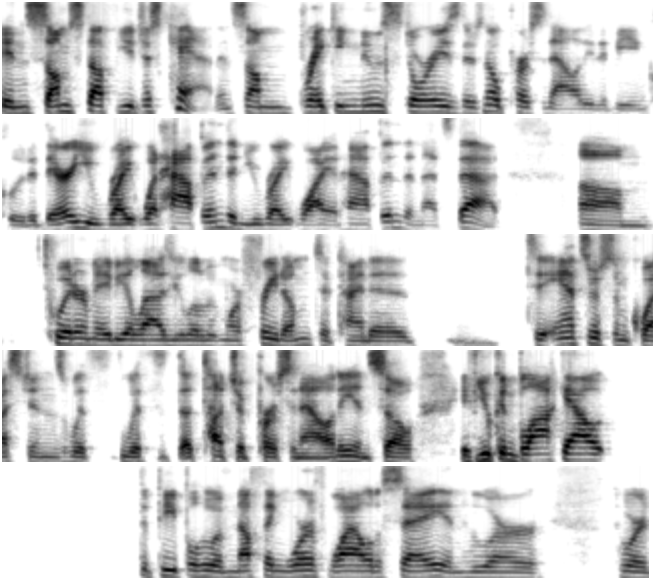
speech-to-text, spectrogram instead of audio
in some stuff you just can't. In some breaking news stories, there's no personality to be included there. You write what happened and you write why it happened, and that's that. Um, Twitter maybe allows you a little bit more freedom to kind of to answer some questions with with a touch of personality. And so if you can block out the people who have nothing worthwhile to say and who are who are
